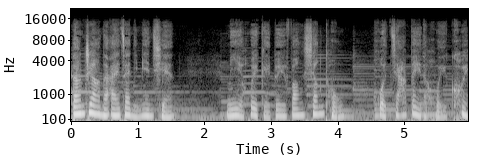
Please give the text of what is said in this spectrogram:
当这样的爱在你面前，你也会给对方相同或加倍的回馈。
